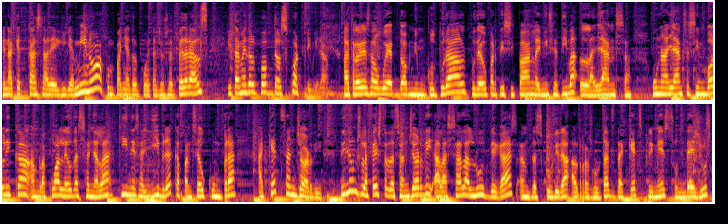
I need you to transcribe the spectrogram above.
En aquest cas la de Guillemino, acompanyat del poeta Josep Pedrals i també del pop dels Quart Primera. A través del web d'Òmnium Cultural podeu participar en la iniciativa La Llança, una llança simbòlica amb la qual heu d'assenyalar quin és el llibre que penseu comprar aquest Sant Jordi. Dilluns, la festa de Sant Jordi, a la sala Luz de Gas ens descobrirà els resultats d'aquests primers sondejos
